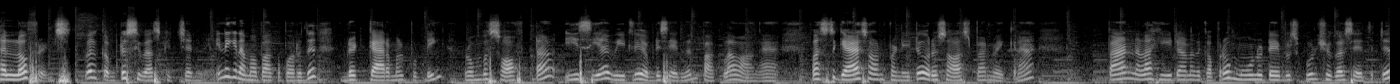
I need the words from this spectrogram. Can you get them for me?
Hello friends welcome to Siva's kitchen இன்றைக்கி நம்ம பார்க்க போகிறது பிரெட் கேரமல் புட்டிங் ரொம்ப சாஃப்டாக ஈஸியாக வீட்லேயும் எப்படி செய்கிறதுன்னு பார்க்கலாம் வாங்க. ஃபஸ்ட்டு கேஸ் ஆன் பண்ணிவிட்டு ஒரு சாஸ் பேன் வைக்கிறேன். பேன் நல்லா ஹீட் ஆனதுக்கப்புறம் மூணு டேபிள் ஸ்பூன் சுகர் சேர்த்துட்டு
